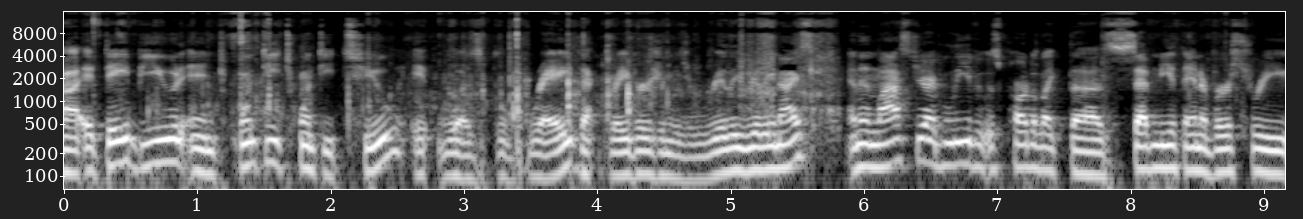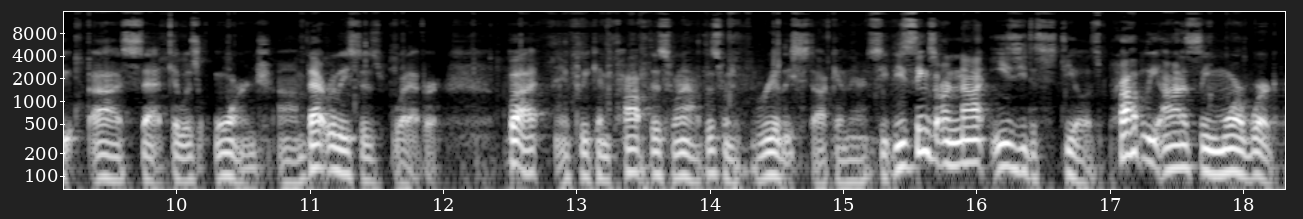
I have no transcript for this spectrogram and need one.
Uh, it debuted in 2022. It was gray. That gray version was really, really nice. And then last year, I believe it was part of like the 70th anniversary uh, set that was orange. Um, that release is whatever. But if we can pop this one out, this one's really stuck in there. See, these things are not easy to steal. It's probably honestly more work.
